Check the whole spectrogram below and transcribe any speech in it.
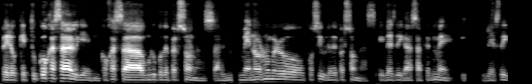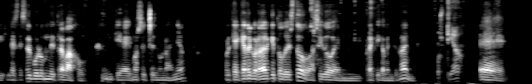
pero que tú cojas a alguien, cojas a un grupo de personas, al menor número posible de personas, y les digas, hacedme, y les, les des el volumen de trabajo que hemos hecho en un año, porque hay que recordar que todo esto ha sido en prácticamente un año. Hostia. Eh,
